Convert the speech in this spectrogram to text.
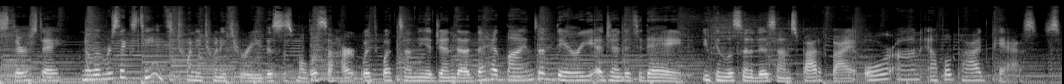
It's Thursday, November 16th, 2023. This is Melissa Hart with What's on the Agenda, the headlines of Dairy Agenda Today. You can listen to this on Spotify or on Apple Podcasts.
